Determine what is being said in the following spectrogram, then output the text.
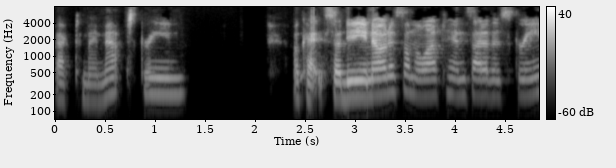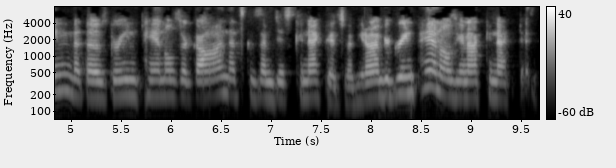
Back to my map screen. Okay, so do you notice on the left-hand side of the screen that those green panels are gone? That's because I'm disconnected. So if you don't have your green panels, you're not connected.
